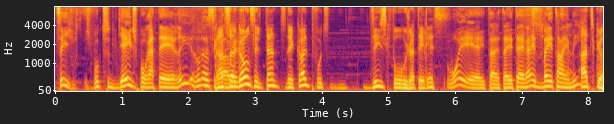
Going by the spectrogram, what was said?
sais, il faut que tu te gages pour atterrir. Là. C'est 30 quand même- secondes, c'est le temps que tu décolles, puis faut que tu dises qu'il faut que j'atterrisse. Oui, t'as t'as intérêt à être bien timé. En tout cas,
